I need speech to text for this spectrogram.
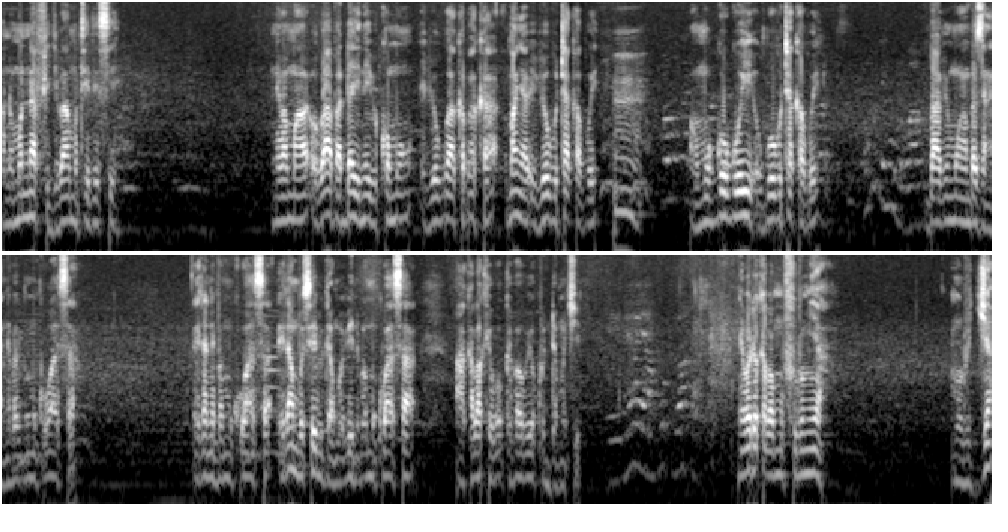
Ono munaffe gye bamuterese. Oba abadde alina ebikomo ebyobwakabaka manya ebyobutaka bwe. Mm. omuggo gwe ogw'obutaka bwe babimwambazanga ne babimukwasa. Era ne bamukwasa era mbusa ebigambo bye ne bamukwasa akabaka kebabye okudda muki ne badoka bamufulumya mu lujja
